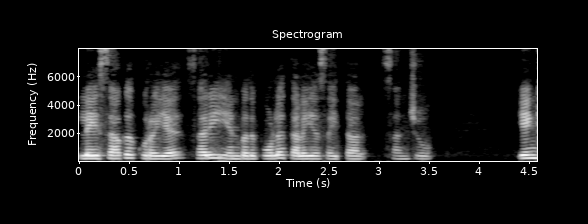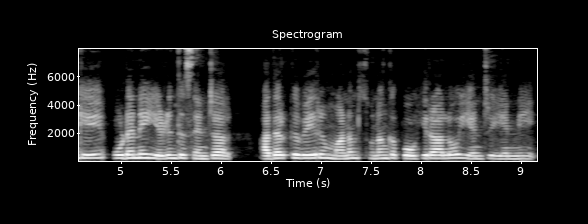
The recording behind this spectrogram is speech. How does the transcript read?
லேசாக குறைய சரி என்பது போல தலையசைத்தாள் சஞ்சு. எங்கே உடனே எழுந்து சென்றால் அதற்கு வேறு மனம் சுணங்கப் போகிறாளோ என்று எண்ணி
